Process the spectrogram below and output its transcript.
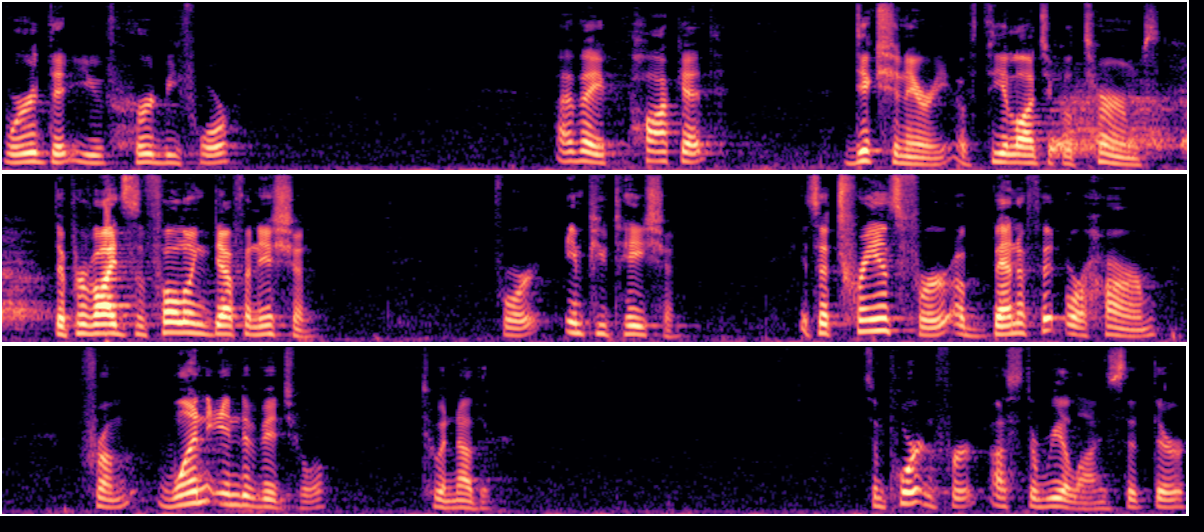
word that you've heard before? I have a pocket dictionary of theological terms that provides the following definition for imputation it's a transfer of benefit or harm from one individual to another. It's important for us to realize that there are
